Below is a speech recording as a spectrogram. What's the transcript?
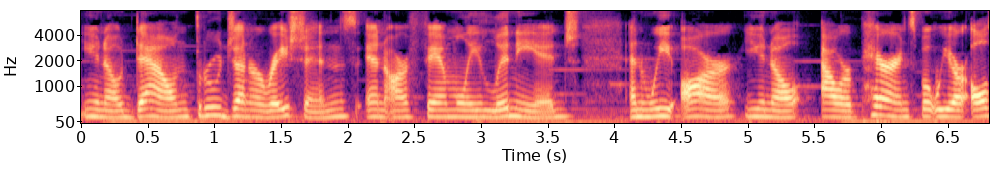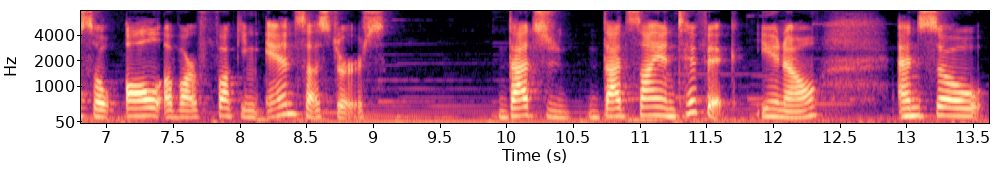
you know, down through generations in our family lineage. And we are, you know, our parents, but we are also all of our fucking ancestors. That's that's scientific, you know? And so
